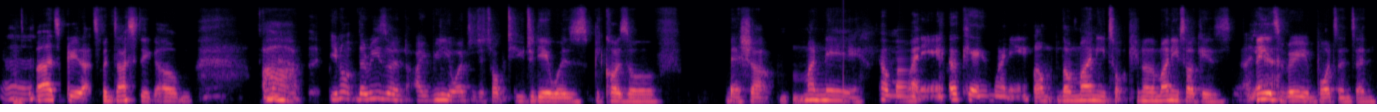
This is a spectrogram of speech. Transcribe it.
Mm, that's great. That's fantastic. Um ah you know the reason I really wanted to talk to you today was because of Besha money. Oh, money. Okay, money. Um, the money talk. You know, the money talk is I think it's very important and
